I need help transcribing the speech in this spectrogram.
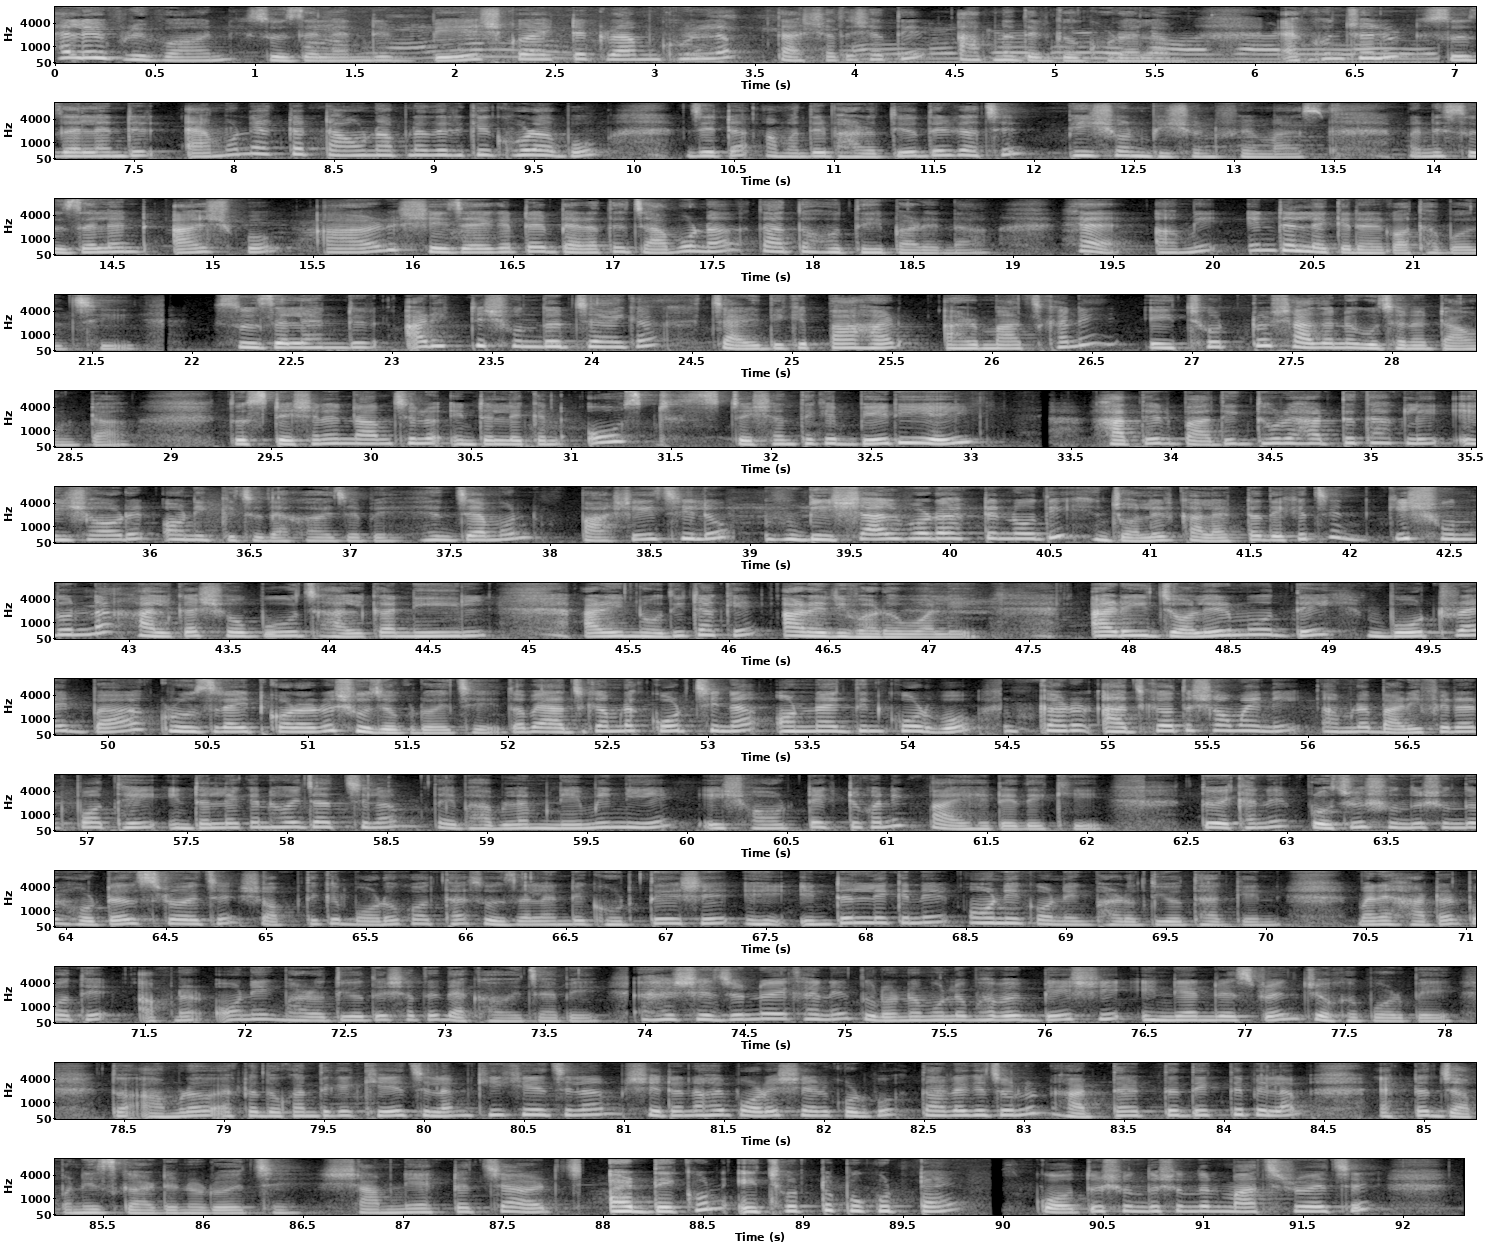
Hello everyone সুইজারল্যান্ডের বেশ কয়েকটা গ্রাম ঘুরলাম, তার সাথে সাথে আপনাদেরকেও ঘোরালাম। এখন চলুন সুইজারল্যান্ডের এমন একটা টাউন আপনাদেরকে ঘোরাবো, যেটা আমাদের ভারতীয়দের কাছে ভীষণ ভীষণ ফেমাস মানে সুইজারল্যান্ড আসব, আর সেই জায়গাটায় বেড়াতে যাব না, তা তো হতেই পারে না। হ্যাঁ আমি ইন্টারলেকেনের কথা বলছি। সুইজারল্যান্ডের আরেকটি সুন্দর জায়গা, চারিদিকে পাহাড়, আর মাঝখানে এই ছোট্ট সাজানো গোছানো টাউনটা তো স্টেশনের নাম ছিল ইন্টারলেকেন ওস্ট স্টেশন থেকে বেরিয়েই হাতের বাদিক ধরে হাঁটতে থাকলেই এই শহরের অনেক কিছু দেখা হয়ে যাবে। যেমন পাশেই ছিল বিশাল বড় একটা নদী। জলের কালারটা দেখেছেন? কি সুন্দর না? হালকা সবুজ, হালকা নীল। আর এই নদীটাকে আরে রিভারও বলে। আর এই জলের মধ্যে বোট রাইড বা ক্রুজ রাইড করারও সুযোগ রয়েছে। তবে আজকে আমরা করছি না, অন্য একদিন করব। কারণ আজকে অত সময় নেই, আমরা বাড়ি ফেরার পথেই ইন্টারলেকেন হয়ে যাচ্ছিলাম, তাই ভাবলাম নেমে নিয়ে এই শহরটা একটুখানি পায়ে হেঁটে দেখি। তো এখানে প্রচুর সুন্দর সুন্দর হোটেলস রয়েছে। সব থেকে বড় কথা সুইজারল্যান্ডে ঘুরতে এসে এই ইন্টারলেকেনে অনেক অনেক ভারতীয় থাকেন। মানে হাঁটার পথে আপনার অনেক ভারতীয়দের সাথে দেখা হয়ে যাবে। হ্যাঁ, সেজন্য এখানে তুলনামূলকভাবে বেশি ইন্ডিয়ান রেস্টুরেন্ট চোখে পড়বে। তো আমরাও একটা দোকান থেকে খেয়েছিলাম। কি খেয়েছিলাম সেটা না হয় পরে শেয়ার করব। তার আগে চলুন হাঁটতে হাঁটতে দেখতে পেলাম একটা জাপানিজ গার্ডেনও রয়েছে। সামনে একটা চার্চ। আর দেখুন এই ছোট্ট পুকুরটায় কত সুন্দর সুন্দর মাছ রয়েছে।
